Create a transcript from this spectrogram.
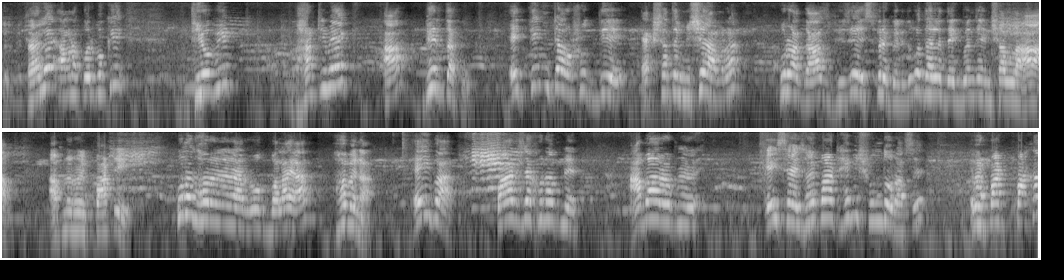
করবে। তাহলে আমরা করব কি? থিওভিট ভার্টিমেক আর ভিরতাকু। এই তিনটা ওষুধ দিয়ে একসাথে মিশে আমরা পুরো গাছ ভিজে স্প্রে করে দেবো। তাহলে দেখবেন যে ইনশাল্লাহ আর আপনার ওই পাটে কোনো ধরনের আর রোগ বালায় আর হবে না। এইবার পাট যখন আপনার আবার আপনার এই সাইজ হয়, পাট হেভি সুন্দর আছে। এবার পাট পাকা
